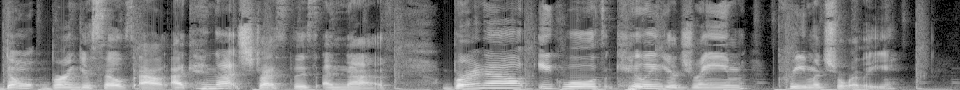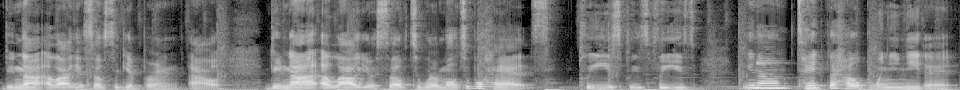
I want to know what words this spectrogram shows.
don't burn yourselves out. I cannot stress this enough. Burnout equals killing your dream prematurely. Do not allow yourselves to get burned out. Do not allow yourself to wear multiple hats. Please, please, please, you know, take the help when you need it.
